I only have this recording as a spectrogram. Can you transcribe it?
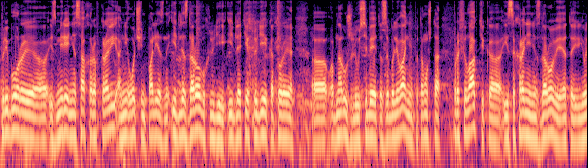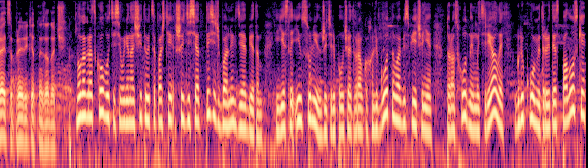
приборы э, измерения сахара в крови, они очень полезны и для здоровых людей, и для тех людей, которые э, обнаружили у себя это заболевание, потому что профилактика и сохранение здоровья – это является приоритетной задачей. В Волгоградской области сегодня насчитывается почти 60 тысяч больных диабетом. И если инсулин жители получают в рамках льготного обеспечения, то расходные материалы, глюкометры и тест-полоски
